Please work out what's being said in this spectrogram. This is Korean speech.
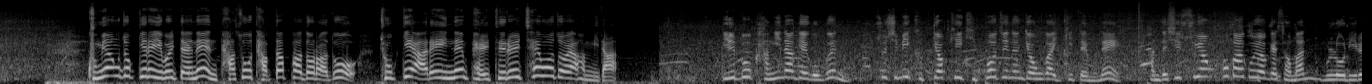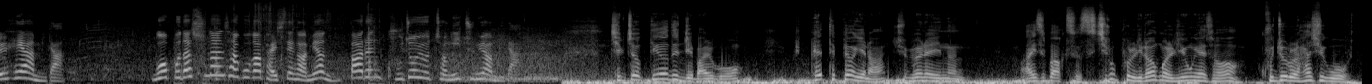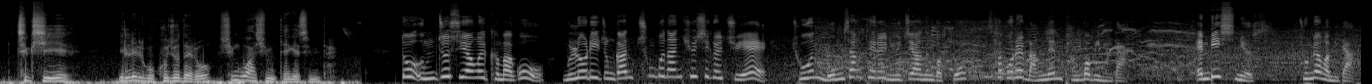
구명조끼를 입을 때는 다소 답답하더라도 조끼 아래에 있는 벨트를 채워줘야 합니다. 일부 강이나 계곡은 수심이 급격히 깊어지는 경우가 있기 때문에 반드시 수영 허가 구역에서만 물놀이를 해야 합니다. 무엇보다 순환 사고가 발생하면 빠른 구조 요청이 중요합니다. 직접 뛰어들지 말고 페트병이나 주변에 있는 아이스박스, 스티로폴 이런 걸 이용해서 구조를 하시고 즉시 119 구조대로 신고하시면 되겠습니다. 또 음주 수영을 금하고 물놀이 중간 충분한 휴식을 취해 좋은 몸 상태를 유지하는 것도 사고를 막는 방법입니다. MBC 뉴스 조명아입니다.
